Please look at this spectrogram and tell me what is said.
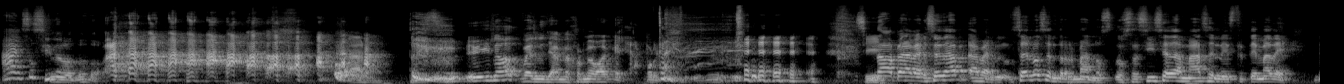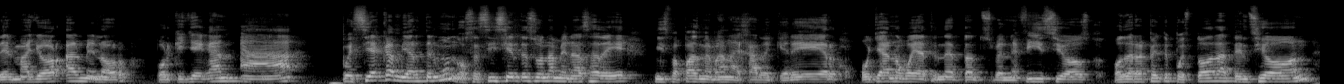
Ah, eso sí no lo dudo. Claro. Y no, bueno, ya mejor me voy a callar porque... Sí. No, pero a ver, se da, a ver, celos entre hermanos. O sea, sí se da más en este tema de del mayor al menor, porque llegan a, pues sí, a cambiarte el mundo. O sea, sí sientes una amenaza de mis papás me van a dejar de querer, o ya no voy a tener tantos beneficios, o de repente, pues toda la atención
